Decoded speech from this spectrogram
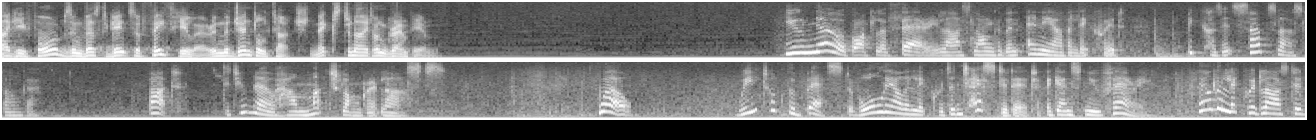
Maggie Forbes investigates a faith healer in The Gentle Touch, next tonight on Grampian. You know a bottle of Fairy lasts longer than any other liquid because its suds last longer. But did you know how much longer it lasts? Well, we took the best of all the other liquids and tested it against New Fairy. The other liquid lasted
